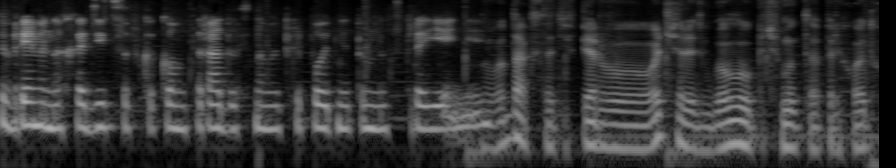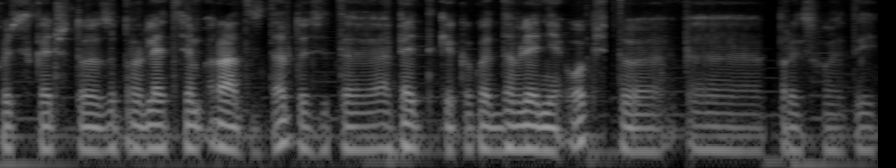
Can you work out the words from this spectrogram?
все время находиться в каком-то радостном и приподнятом настроении. Вот да, кстати, в первую очередь в голову почему-то приходит, хочется сказать, что заправлять всем радость, да, то есть это опять-таки какое-то давление общества э, происходит, и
